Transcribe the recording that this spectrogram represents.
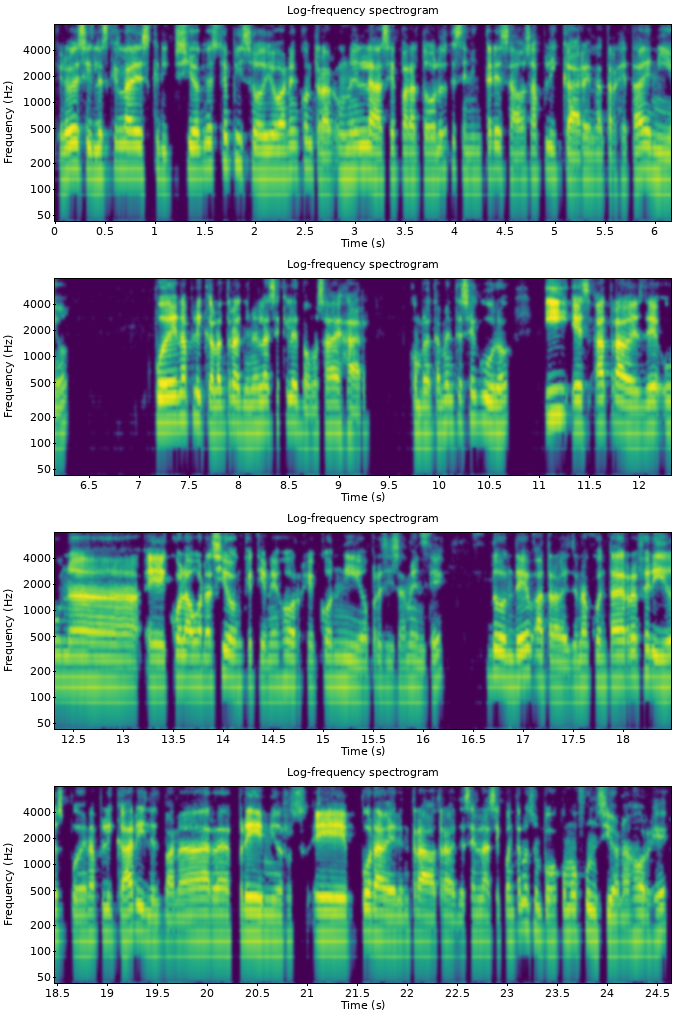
quiero decirles que en la descripción de este episodio van a encontrar un enlace para todos los que estén interesados a aplicar en la tarjeta de NIO. Pueden aplicarlo a través de un enlace que les vamos a dejar completamente seguro y es a través de una eh, colaboración que tiene Jorge con NIO precisamente donde a través de una cuenta de referidos pueden aplicar y les van a dar premios eh, por haber entrado a través de ese enlace. Cuéntanos un poco cómo funciona, Jorge,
